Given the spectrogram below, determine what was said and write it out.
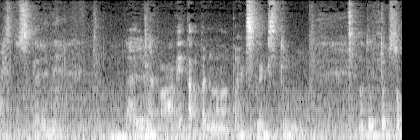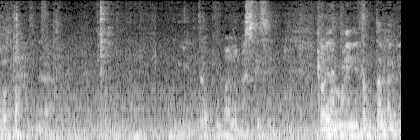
Gastos ka rin eh. Lalo na't makakita ka pa ng mga parts na gusto mo. Matutokso ka pa. Yeah. Hirap lumalabas kasi. So ayan, makikita mo talaga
